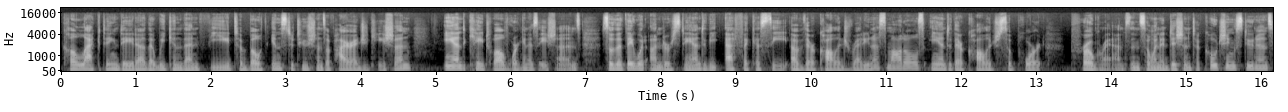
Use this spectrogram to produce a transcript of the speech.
collecting data that we can then feed to both institutions of higher education and K 12 organizations so that they would understand the efficacy of their college readiness models and their college support programs. And so, in addition to coaching students,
